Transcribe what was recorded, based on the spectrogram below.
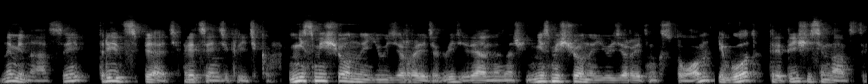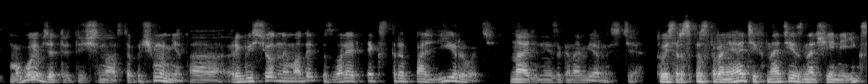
номинаций, 35 рецензий критиков, несмещенный юзер рейтинг, видите, реальное значение, несмещенный юзер рейтинг 100 и год 3017. Могу я взять 3017? А почему нет? А, регрессионная модель позволяет экстраполировать найденные закономерности, то есть распространять их на те значения x,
